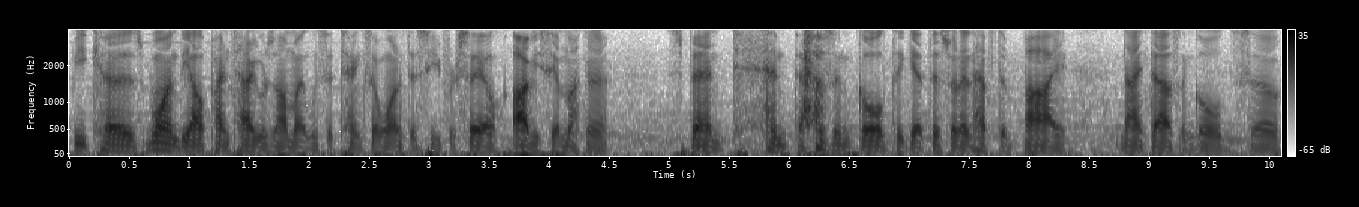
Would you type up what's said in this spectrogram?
because one, the Alpine Tiger was on my list of tanks I wanted to see for sale. Obviously, I'm not gonna spend 10,000 gold to get this one. I'd have to buy 9,000 gold. So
